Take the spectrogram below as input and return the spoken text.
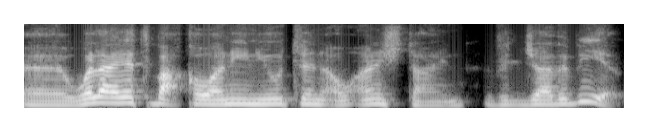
ولا يتبع قوانين نيوتن أو أينشتاين في الجاذبية.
